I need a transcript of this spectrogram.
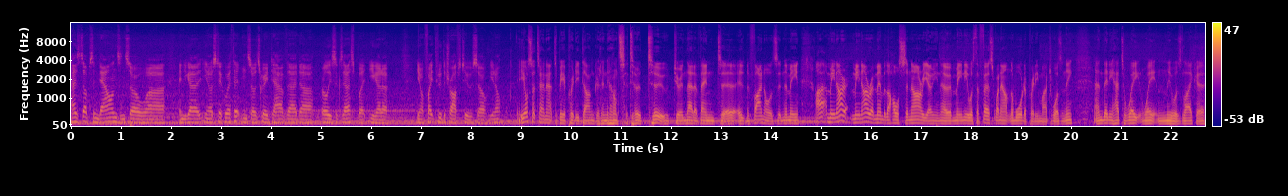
has its ups and downs, and so and you gotta you know stick with it. And so it's great to have that early success, but you gotta you know fight through the troughs too. So you know He also turned out to be a pretty darn good announcer to, too during that event uh, in the finals. And I mean, I, I mean, I, I mean, I remember the whole scenario. You know, I mean, he was the first one out in the water, pretty much, wasn't he? And then he had to wait and wait, and it was like a,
